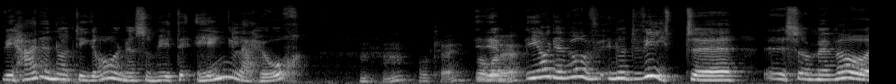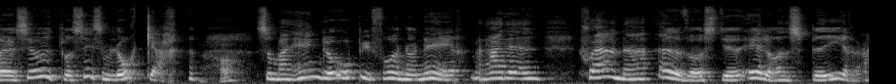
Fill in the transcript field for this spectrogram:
Vi hade något i granen som hette änglahår. Mhm, Okej. Vad var det? Ja, det var något vitt eh, som var, eh, såg ut precis som lockar. Jaha. som man hängde uppifrån och ner. Man hade en stjärna överst ju, eller en spira.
